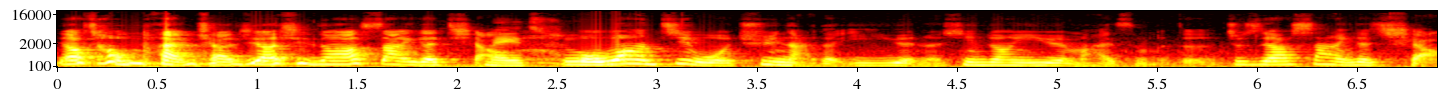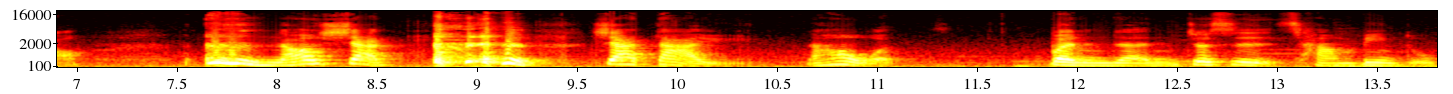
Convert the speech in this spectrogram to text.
要从板桥骑到新庄要上一个桥，没错，我忘记我去哪个医院了，新庄医院吗还是什么的？就是要上一个桥，然后下 下大雨，然后我本人就是肠病毒，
